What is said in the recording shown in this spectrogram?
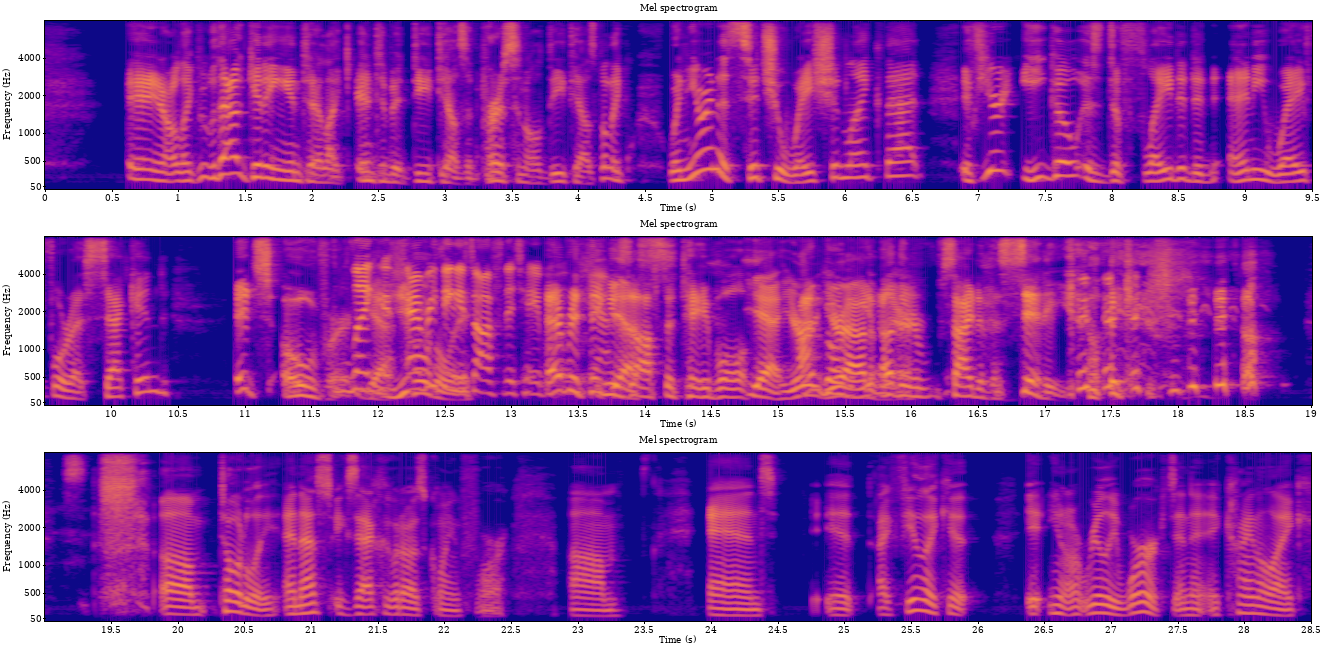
you know like without getting into like intimate details and personal details but like when you're in a situation like that if your ego is deflated in any way for a second it's over Like Yeah, everything totally. is off the table. everything Yeah. is Yes. off the table yeah you're i'm you're out to the of there. other side of the city Like, um totally and that's exactly what i was going for um and it i feel like it it you know it really worked and it, it kind of like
